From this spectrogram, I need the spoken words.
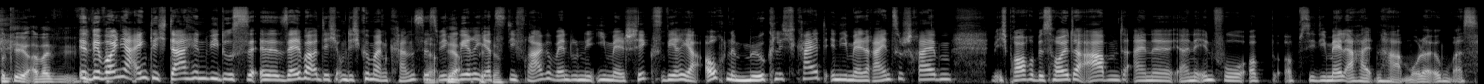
Okay, aber Wir wollen ja eigentlich dahin, wie du es äh, selber dich um dich kümmern kannst. Deswegen Ja, wäre bitte. jetzt die Frage, wenn du eine E-Mail schickst, wäre ja auch eine Möglichkeit, in die Mail reinzuschreiben, ich brauche bis heute Abend eine, eine Info, ob, ob sie die Mail erhalten haben oder irgendwas.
